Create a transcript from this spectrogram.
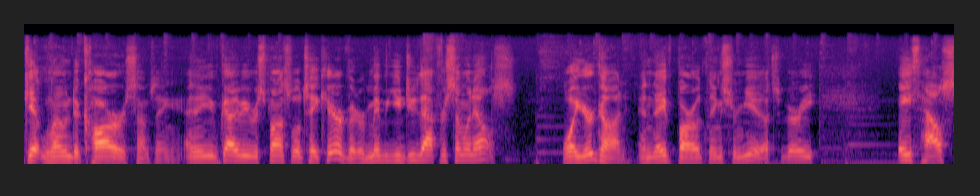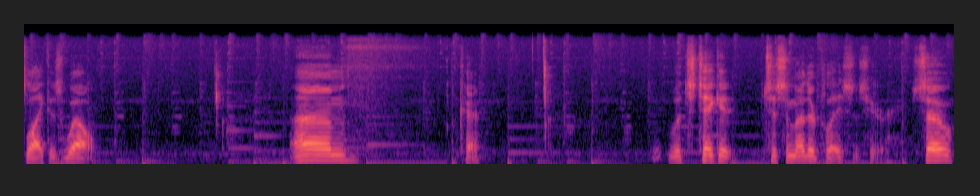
get loaned a car or something, and then you've got to be responsible to take care of it, or maybe you do that for someone else while you're gone, and they've borrowed things from you. That's very eighth house like as well. Um, okay. Let's take it to some other places here. So,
